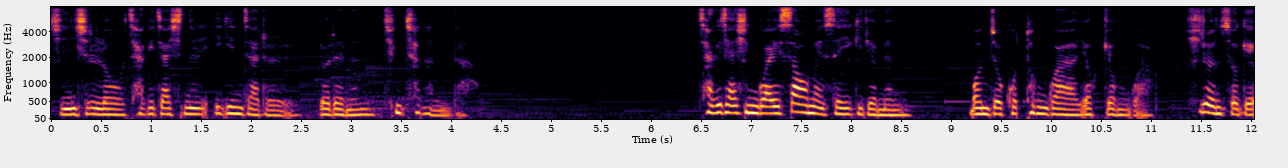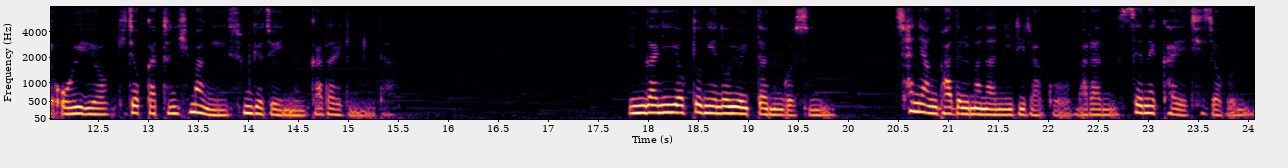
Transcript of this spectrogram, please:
진실로 자기 자신을 이긴 자를 열애는 칭찬한다. 자기 자신과의 싸움에서 이기려면 먼저 고통과 역경과 시련 속에 오히려 기적 같은 희망이 숨겨져 있는 까닭입니다. 인간이 역경에 놓여 있다는 것은 찬양받을 만한 일이라고 말한 세네카의 지적은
